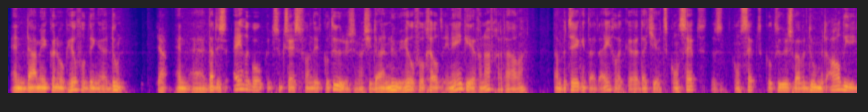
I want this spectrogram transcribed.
En daarmee kunnen we ook heel veel dingen doen. Ja. En uh, dat is eigenlijk ook het succes van dit cultuurhuis. En als je daar nu heel veel geld in één keer vanaf gaat halen, dan betekent dat eigenlijk uh, dat je het concept, dus het concept cultuurhuis, waar we doen met al die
